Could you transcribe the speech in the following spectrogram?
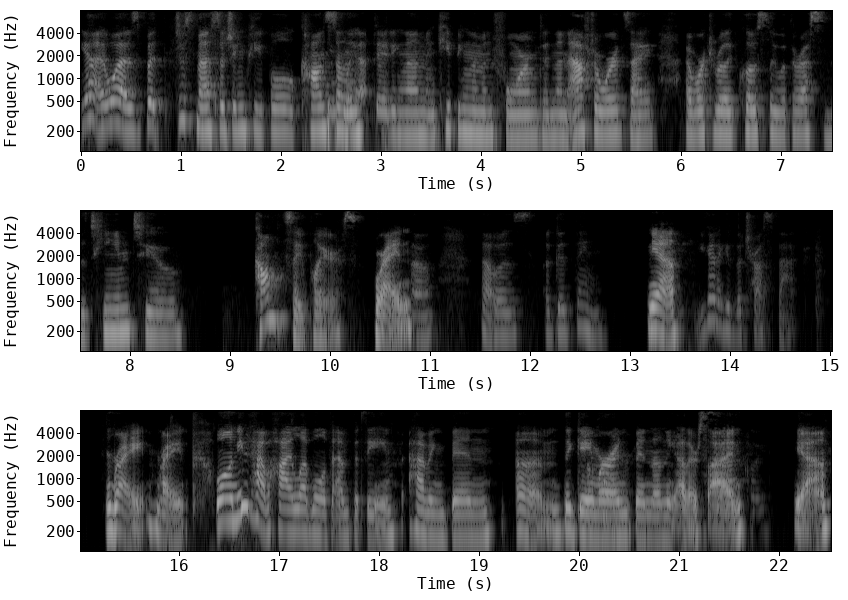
yeah, it was. But just messaging people, constantly Mhm. updating them and keeping them informed. And then afterwards I, I worked really closely with the rest of the team to compensate players. right So that was a good thing. yeah You gotta give the trust back. Right, right. Well, and you'd have a high level of empathy having been um, the gamer and been on the other side. Exactly. Yeah, And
